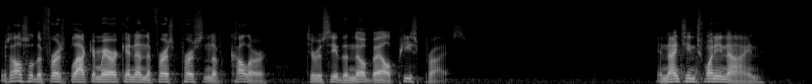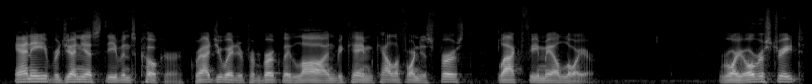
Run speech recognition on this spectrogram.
was also the first black American and the first person of color to receive the Nobel Peace Prize. In 1929, Annie Virginia Stevens Coker graduated from Berkeley Law and became California's first black female lawyer. Roy Overstreet,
